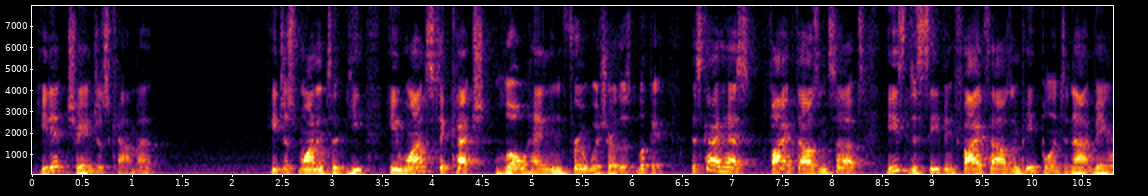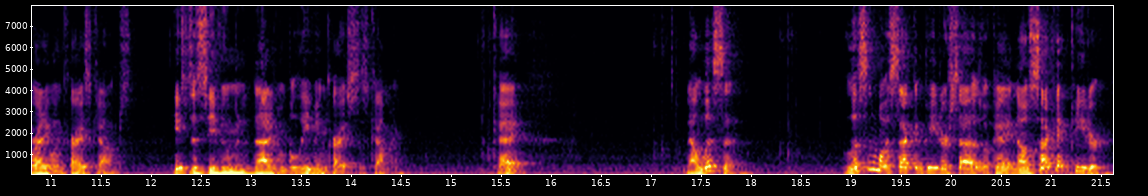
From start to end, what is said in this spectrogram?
he didn't change his comment. He just wanted to, he, he wants to catch low hanging fruit, which are the, look at, this guy has 5,000 subs. He's deceiving 5,000 people into not being ready when Christ comes. He's deceiving them into not even believing Christ is coming. Okay? Now listen. Listen what Second Peter says, okay? Now Second Peter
